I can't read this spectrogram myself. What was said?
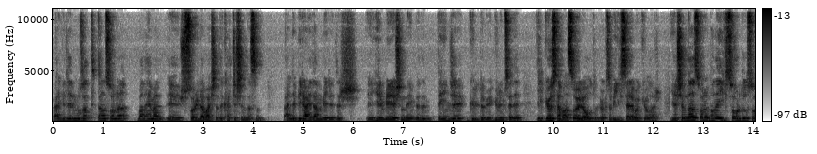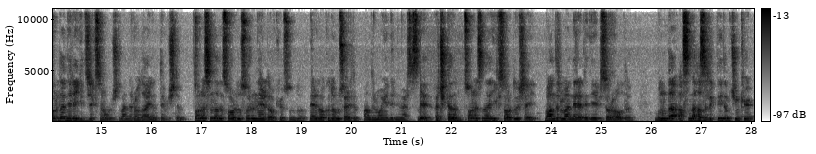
Belgelerimi uzattıktan sonra bana hemen e, şu soruyla başladı. Kaç yaşındasın? Ben de bir aydan beridir e, 21 yaşındayım dedim. Deyince güldü bir gülümsedi. İlk göz teması öyle oldu. Yoksa bilgisayara bakıyorlar. Yaşımdan sonra bana ilk sorduğu soru da nereye gideceksin olmuştu. Ben de Rhode Island demiştim. Sonrasında da sorduğu soru nerede okuyorsundu? Nerede okuduğumu söyledim. Bandırma 17 Üniversitesi'nde açıkladım. Sonrasında ilk sorduğu şey Bandırma nerede diye bir soru oldu. Bunu da aslında hazırlıklıydım çünkü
